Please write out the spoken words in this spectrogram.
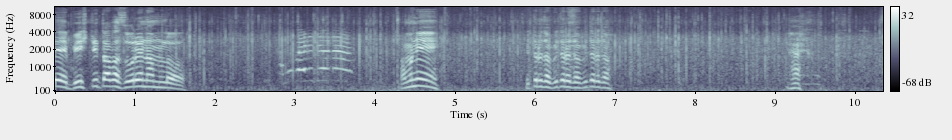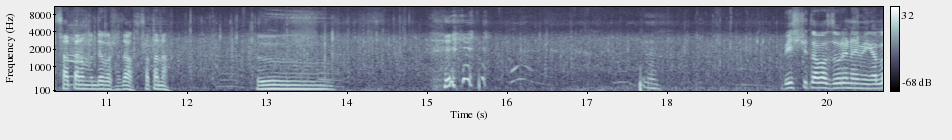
এ বৃষ্টি তো আবার জোরে নামলো। অমনি ভিতরে যাও ভিতরে যাও ভিতরে যাও। হ্যাঁ সাতার মধ্যে বসে যাও সাতা না উ। বৃষ্টি তো আবার জোরে নেমে গেল।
